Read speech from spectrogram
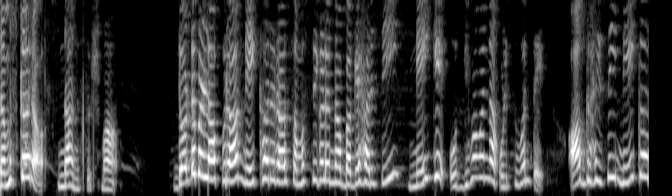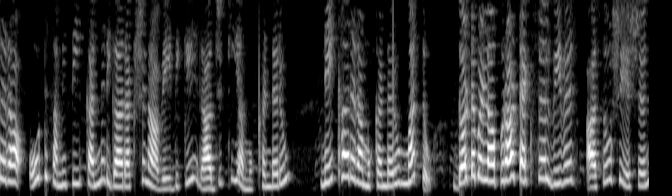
ನಮಸ್ಕಾರ, ನಾನು ಸುಷ್ಮಾ. ದೊಡ್ಡಬಳ್ಳಾಪುರ ನೇಕಾರರ ಸಮಸ್ಯೆಗಳನ್ನು ಬಗೆಹರಿಸಿ, ನೇಯ್ಗೆ ಉದ್ಯಮವನ್ನ ಉಳಿಸುವಂತೆ ಆಗ್ರಹಿಸಿ ನೇಕಾರರ ಓಟ್ ಸಮಿತಿ ಕನ್ನಡಿಗ ರಕ್ಷಣಾ ವೇದಿಕೆ ರಾಜಕೀಯ ಮುಖಂಡರು, ನೇಕಾರರ ಮುಖಂಡರು ಮತ್ತು ದೊಡ್ಡಬಳ್ಳಾಪುರ ಟೆಕ್ಸ್ಟೈಲ್ ವೀವರ್ಸ್ ಅಸೋಸಿಯೇಷನ್,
